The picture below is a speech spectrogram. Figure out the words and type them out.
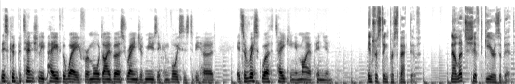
this could potentially pave the way for a more diverse range of music and voices to be heard. It's a risk worth taking, in my opinion. Interesting perspective. Now let's shift gears a bit.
